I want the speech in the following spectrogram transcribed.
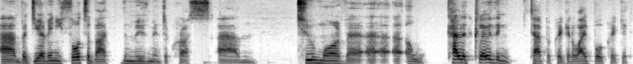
um, but do you have any thoughts about the movement across um, to more of a, a, a, colored clothing type of cricket, a white ball cricket,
